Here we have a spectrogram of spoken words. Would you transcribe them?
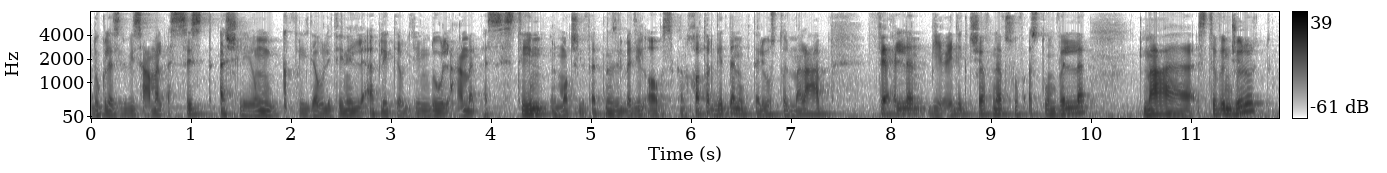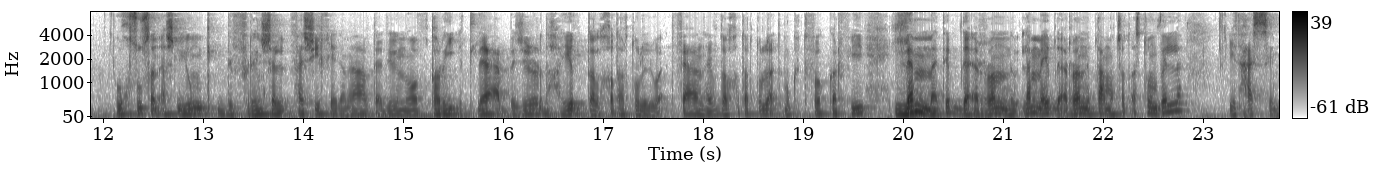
دوجلاس لويس عمل assist أشلي يونج في الجولتين اللي قبل الجولتين دول عمل assist ين الماتش اللي فات نزل بديل آه بس كان خطر جدا وبالتالي وسط الملعب فعلا بيعيد اكتشاف نفسه في أستون فيلا مع ستيفن جيرارد وخصوصا أشلي يونج differential فشيخ يا جماعة وتقدير إن هو في طريقة لعب جيرارد هيفضل خطر طول الوقت. فعلا هيفضل خطر طول الوقت ممكن تفكر فيه لما تبدأ ال run لما يبدأ ال run بتاع ماتشات أستون فيلا يتحسن.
